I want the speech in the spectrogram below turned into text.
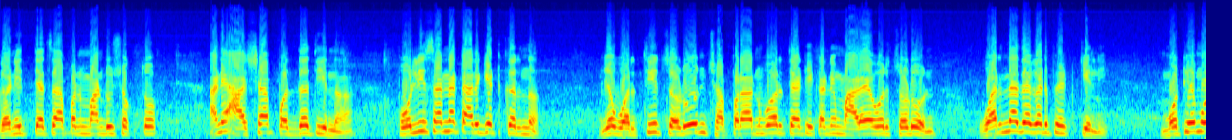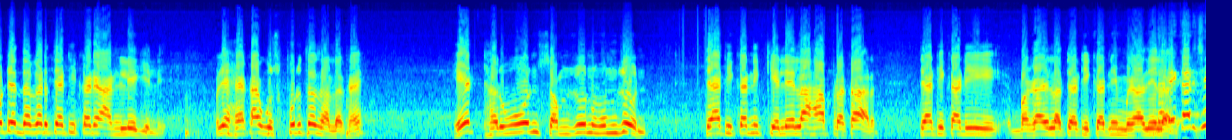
गणित त्याचं आपण मांडू शकतो. आणि अशा पद्धतीनं पोलिसांना टार्गेट करणं म्हणजे वरती चढून छपरांवर त्या ठिकाणी माळ्यावर चढून वरना दगडफेक केली. मोठे मोठे दगड त्या ठिकाणी आणले गेले. म्हणजे हे काय उत्स्फूर्त झालं काय? हे ठरवून समजून उमजून त्या ठिकाणी केलेला हा प्रकार त्या ठिकाणी बघायला त्या ठिकाणी मिळालेला आहे. दरेकरजी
